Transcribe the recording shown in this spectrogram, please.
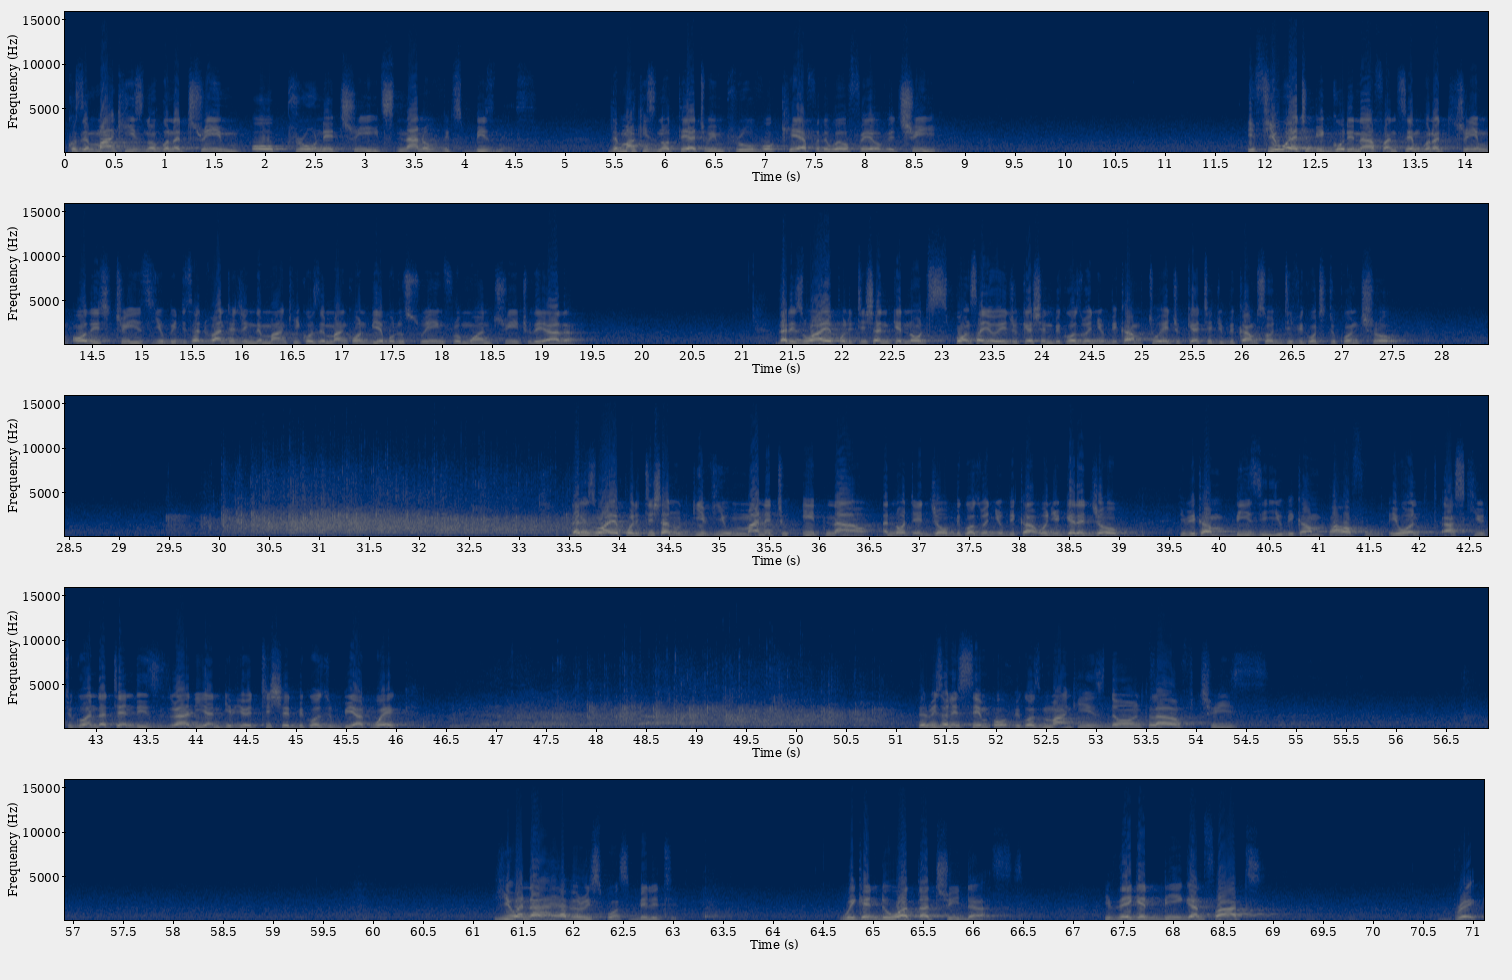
Because the monkey is not going to trim or prune a tree. It's none of its business. The monkey is not there to improve or care for the welfare of a tree. If you were to be good enough and say, I'm going to trim all these trees, you'll be disadvantaging the monkey because the monkey won't be able to swing from one tree to the other. That is why a politician cannot sponsor your education because when you become too educated, you become so difficult to control. That is why a politician would give you money to eat now and not a job because when you, become, when you get a job, you become busy, you become powerful. He won't ask you to go and attend his rally and give you a t-shirt because you'll be at work. The reason is simple, because monkeys don't love trees. You and I have a responsibility. We can do what that tree does. If they get big and fat, break.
